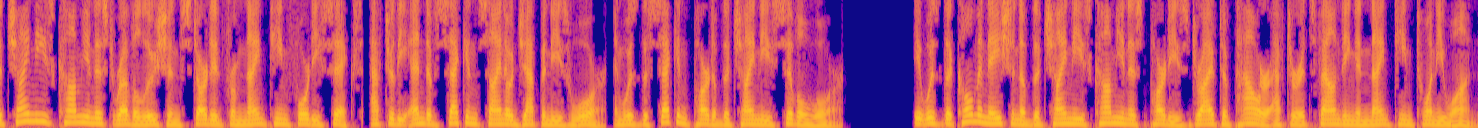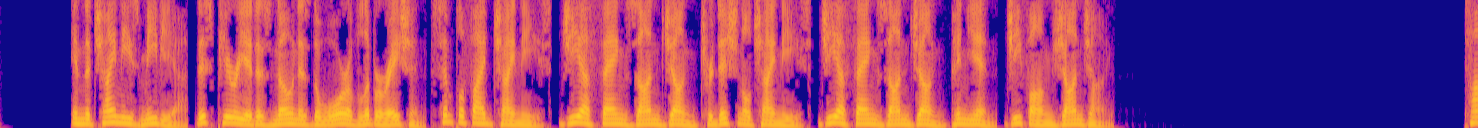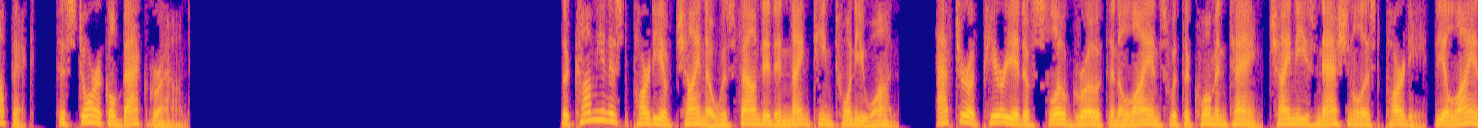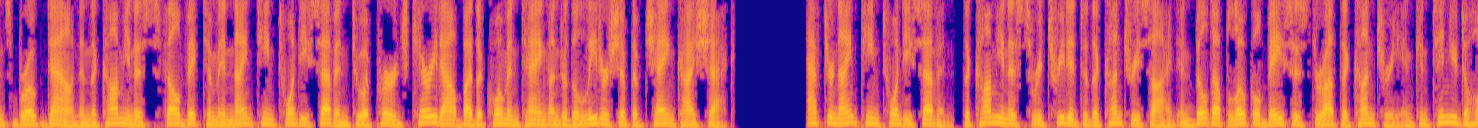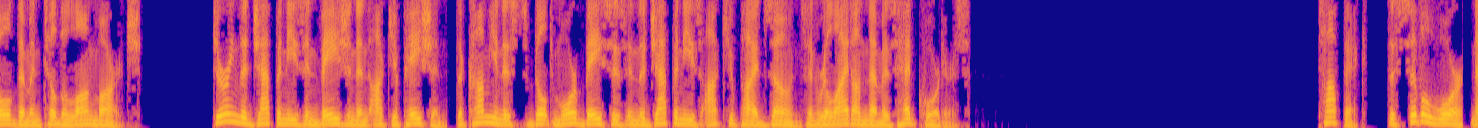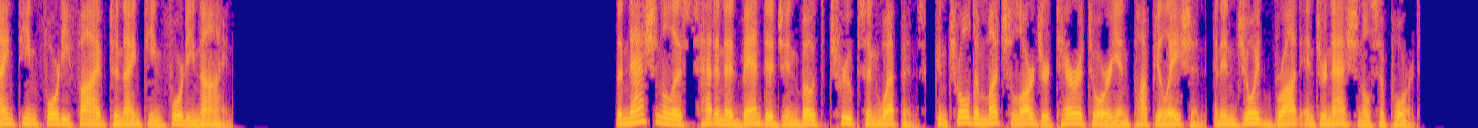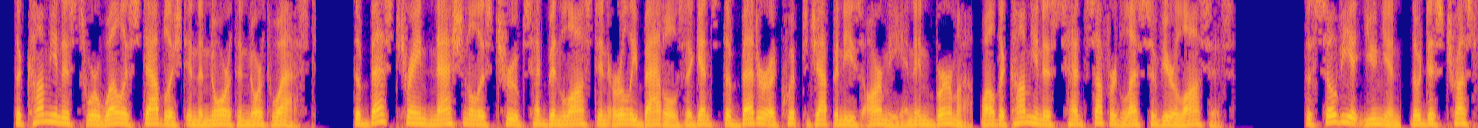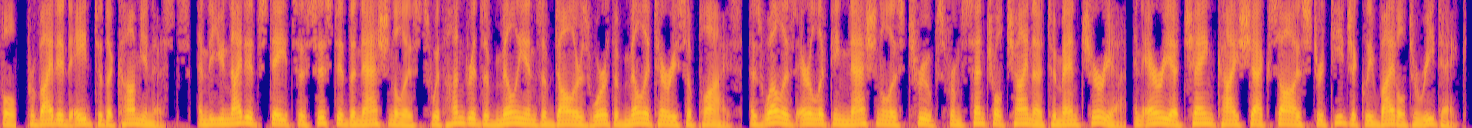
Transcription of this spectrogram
The Chinese Communist Revolution started from 1946, after the end of Second Sino-Japanese War, and was the second part of the Chinese Civil War. It was the culmination of the Chinese Communist Party's drive to power after its founding in 1921. In the Chinese media, this period is known as the War of Liberation simplified Chinese, Jia Fang traditional Chinese, Jia Fang pinyin, Jifang Zhanzheng. Historical background The Communist Party of China was founded in 1921. After a period of slow growth and alliance with the Kuomintang Chinese Nationalist Party, the alliance broke down and the Communists fell victim in 1927 to a purge carried out by the Kuomintang under the leadership of Chiang Kai-shek. After 1927, the Communists retreated to the countryside and built up local bases throughout the country and continued to hold them until the Long March. During the Japanese invasion and occupation, the Communists built more bases in the Japanese-occupied zones and relied on them as headquarters. The Civil War, 1945–1949 The Nationalists had an advantage in both troops and weapons, controlled a much larger territory and population, and enjoyed broad international support. The Communists were well established in the north and northwest. The best trained nationalist troops had been lost in early battles against the better equipped Japanese army and in Burma, while the Communists had suffered less severe losses. The Soviet Union, though distrustful, provided aid to the Communists, and the United States assisted the Nationalists with hundreds of millions of dollars worth of military supplies, as well as airlifting nationalist troops from central China to Manchuria, an area Chiang Kai-shek saw as strategically vital to retake.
